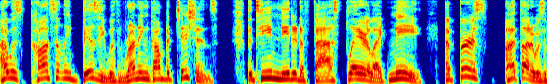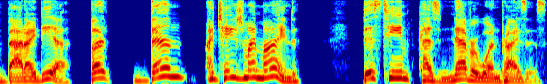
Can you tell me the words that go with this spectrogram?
I was constantly busy with running competitions. The team needed a fast player like me. At first, I thought it was a bad idea, but then I changed my mind. This team has never won prizes,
